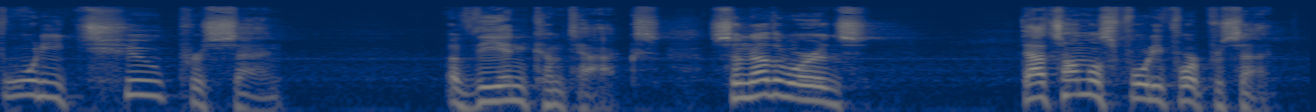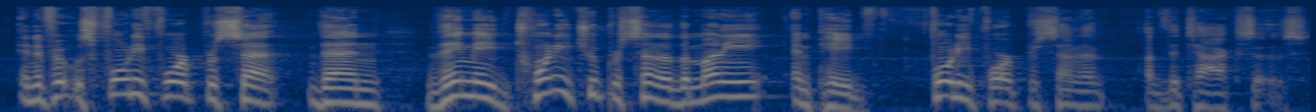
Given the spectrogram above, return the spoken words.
42% of the income tax. So, in other words, that's almost 44%. And if it was 44%, then they made 22% of the money and paid 44% of, of the taxes.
